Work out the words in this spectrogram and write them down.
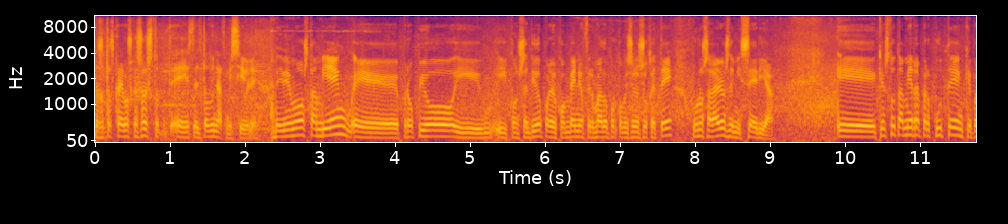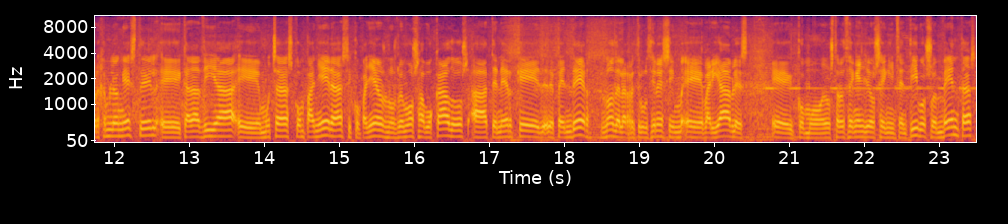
Nosotros creemos que eso es, del todo inadmisible. Vivimos también, eh, propio y, y consentido por el convenio firmado por Comisiones UGT, unos salarios de miseria. Eh, que esto también repercute en que, por ejemplo, en Estel, eh, cada día eh, muchas compañeras y compañeros nos vemos abocados a tener que depender ¿no? de las retribuciones variables, como los traducen ellos en incentivos o en ventas,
